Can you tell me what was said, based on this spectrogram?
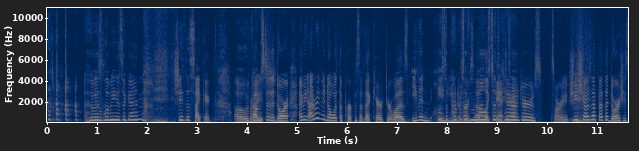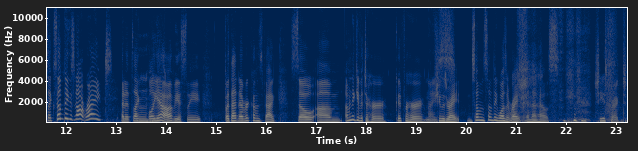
Who is Louise again? She's the psychic. Oh, who comes to the door. I mean, I don't even know what the purpose of that character was. Even What was in the purpose of universe most like of the fantasy, characters? Sorry. She shows up at the door. She's like, something's not right, and it's like, well, Mhm. yeah, obviously, but that never comes back. So um, I'm gonna give it to her. Good for her. She was right. Some something wasn't right in that house. she is correct.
